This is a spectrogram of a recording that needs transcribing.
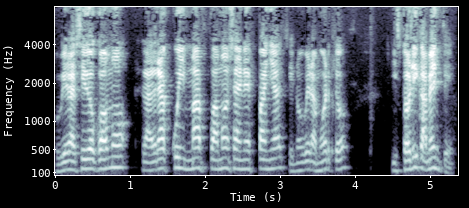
hubiera sido como la drag queen más famosa en España si no hubiera muerto históricamente.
